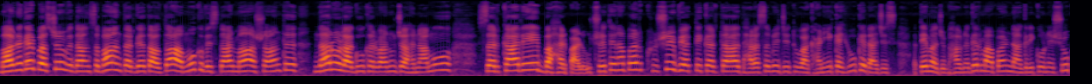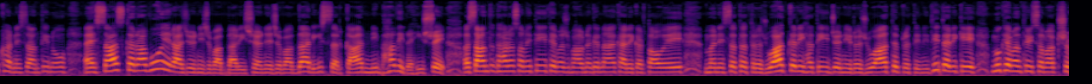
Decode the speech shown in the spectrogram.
ભાવનગર પશ્ચિમ વિધાનસભા અંતર્ગત આવતા અમુક વિસ્તારમાં અશાંત ધારો લાગુ કરવાનું જાહેરનામું સરકારે બહાર પાડ્યું છે. તેના પર ખુશી વ્યક્ત કરતા ધારાસભ્ય જીતુ વાઘાણીએ કહ્યું કે રાજ્ય તેમજ ભાવનગરમાં પણ નાગરિકોને સુખ અને શાંતિનો અહેસાસ કરાવવો એ રાજ્યની જવાબદારી છે અને જવાબદારી સરકાર નિભાવી રહી છે. અશાંત ધારા સમિતિ તેમજ ભાવનગરના કાર્યકર્તાઓએ મને સતત રજૂઆત કરી હતી, જેની રજૂઆત પ્રતિનિધિ તરીકે મુખ્યમંત્રી સમક્ષ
